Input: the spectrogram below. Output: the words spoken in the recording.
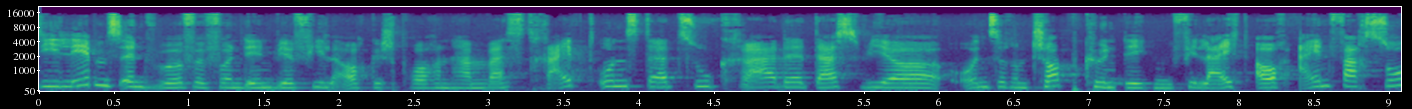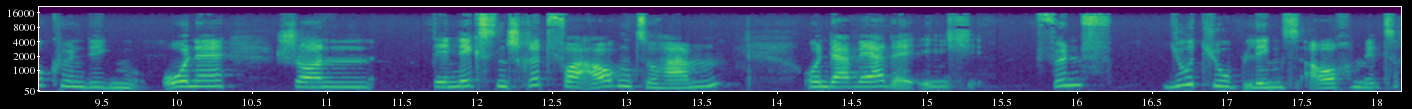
die Lebensentwürfe, von denen wir viel auch gesprochen haben. Was treibt uns dazu gerade, dass wir unseren Job kündigen? Vielleicht auch einfach so kündigen, ohne schon den nächsten Schritt vor Augen zu haben. Und da werde ich fünf YouTube-Links auch mit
